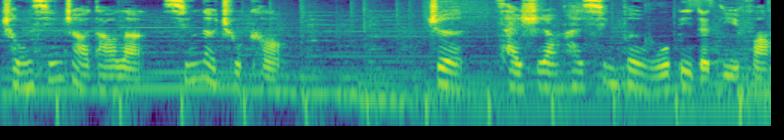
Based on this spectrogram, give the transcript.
重新找到了新的出口，这才是让他兴奋无比的地方。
